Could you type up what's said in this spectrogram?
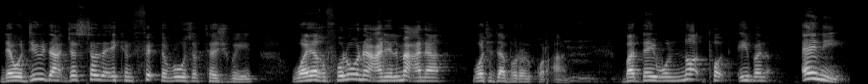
They will do that just so that it can fit the rules of tajweed. ويغفلون عن المعنى وتدبر القرآن. But they will not put even any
